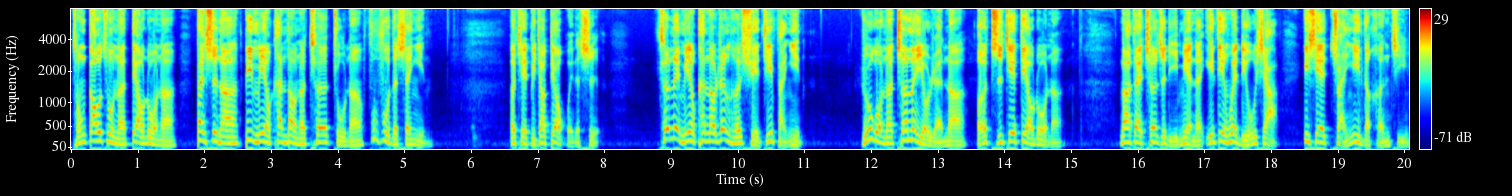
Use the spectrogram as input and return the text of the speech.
从高处呢掉落呢。但是呢，并没有看到呢车主呢夫妇的身影，而且比较吊诡的是，车内没有看到任何血迹反应。如果呢车内有人呢，而直接掉落呢，那在车子里面呢，一定会留下一些转印的痕迹。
